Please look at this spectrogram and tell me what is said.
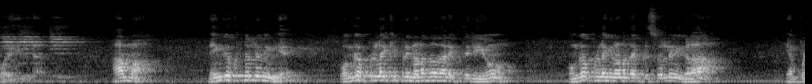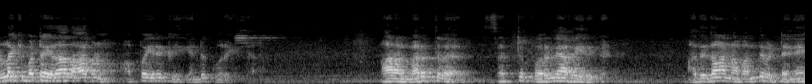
கூறுகின்றார். ஆமாம் நீங்கள் சொல்லுவீங்க. உங்கள் பிள்ளைக்கு இப்படி நடந்ததா எனக்கு தெரியும். உங்கள் பிள்ளைக்கு நடந்தால் இப்படி சொல்லுவீங்களா? என் பிள்ளைக்கு மட்டும் ஏதாவது ஆகணும். அப்போ இருக்குது என்று கூறுகின்றார். ஆனால் மருத்துவர் சற்று பொறுமையாக இருங்கள் அதுதான் நான் வந்து விட்டேனே.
